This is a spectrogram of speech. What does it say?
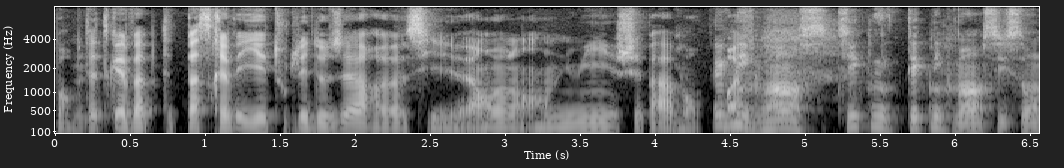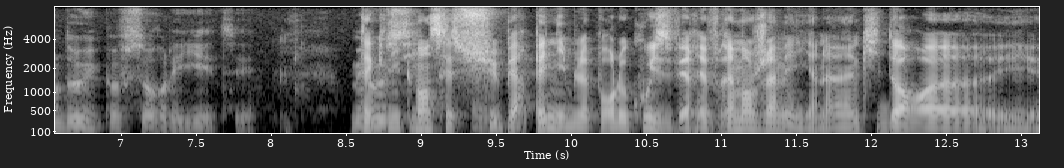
Bon, peut-être qu'elle va peut-être pas se réveiller toutes les deux heures euh, si, en, en nuit, je sais pas. Bon. Techniquement, techniquement, s'ils sont deux, ils peuvent se relayer. Techniquement, c'est super pénible. Pour le coup, ils se verraient vraiment jamais. Il y en a un qui dort euh, et.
